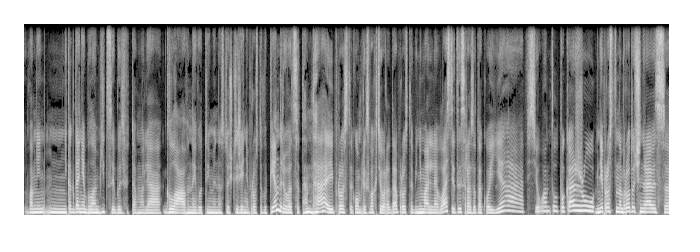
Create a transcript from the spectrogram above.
во мне никогда не было амбиции быть там а главной, вот именно с точки зрения просто выпендриваться там, да, и просто комплекс вахтера, да, просто минимальная власть, и ты сразу такой, я все вам тут покажу. Мне просто, наоборот, очень нравится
